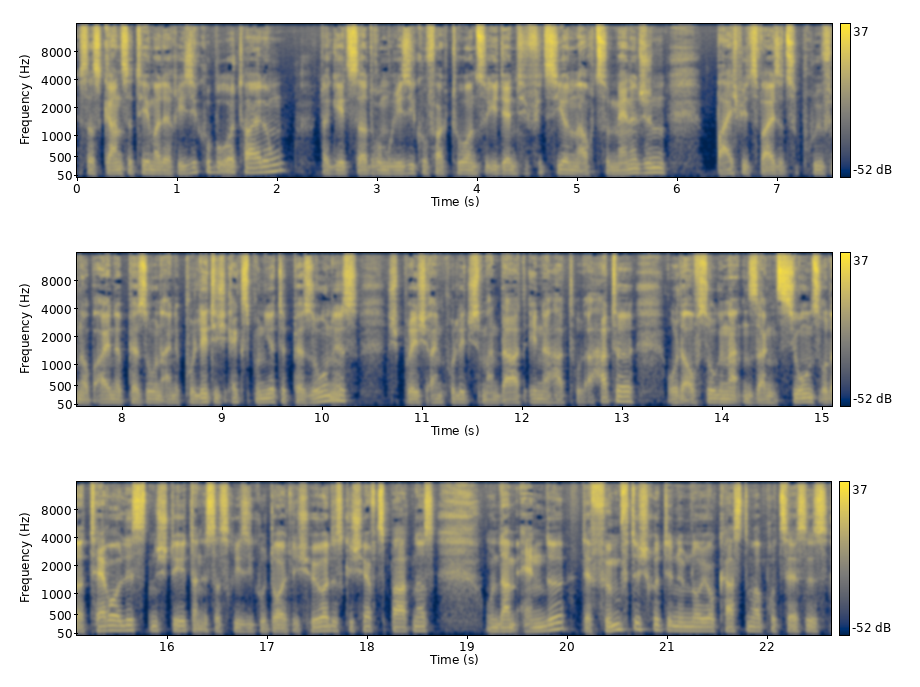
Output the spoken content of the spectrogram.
ist das ganze Thema der Risikobeurteilung. Da geht es darum, Risikofaktoren zu identifizieren und auch zu managen beispielsweise zu prüfen, ob eine Person eine politisch exponierte Person ist, sprich ein politisches Mandat innehat oder hatte, oder auf sogenannten Sanktions- oder Terrorlisten steht, dann ist das Risiko deutlich höher des Geschäftspartners. Und am Ende, der fünfte Schritt in dem Know Your Customer Prozess ist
